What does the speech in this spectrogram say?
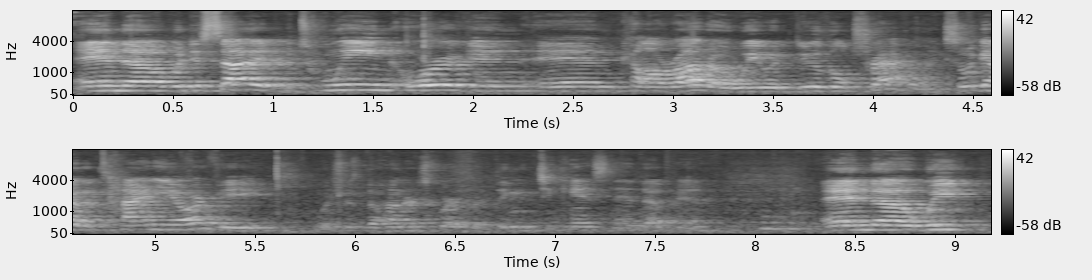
And uh, we decided between Oregon and Colorado we would do a little traveling. So we got a tiny RV, which was the 100 square foot thing that you can't stand up in. And uh, we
